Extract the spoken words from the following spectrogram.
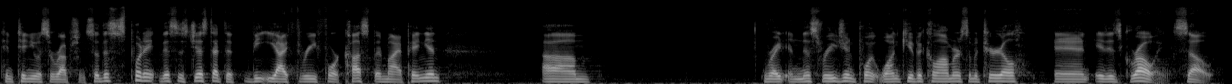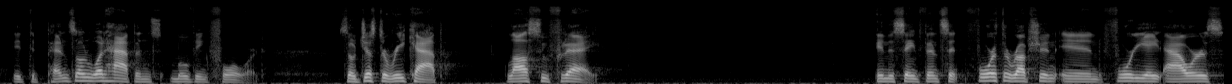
continuous eruption. So this is putting this is just at the VEI three four cusp, in my opinion. Um, right in this region, 0.1 cubic kilometers of material, and it is growing. So it depends on what happens moving forward. So just to recap, La Soufrière in the St. Vincent, fourth eruption in 48 hours.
